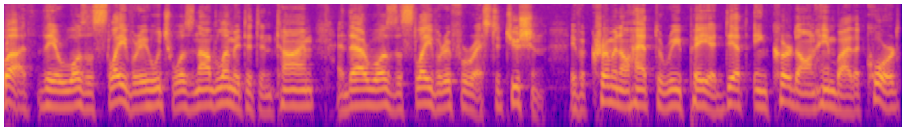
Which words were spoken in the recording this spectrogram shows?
But there was a slavery which was not limited in time, and there was the slavery for restitution, if a criminal had to repay a debt incurred on him by the court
